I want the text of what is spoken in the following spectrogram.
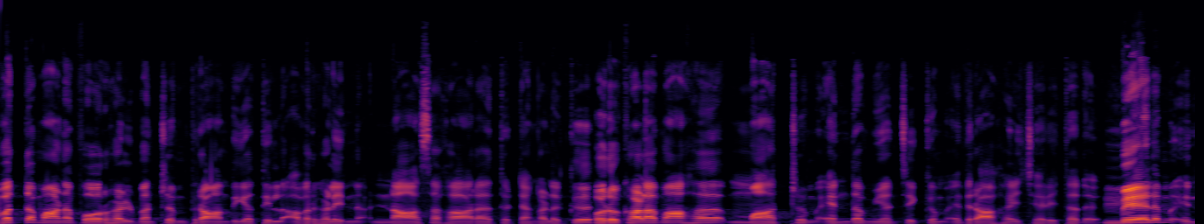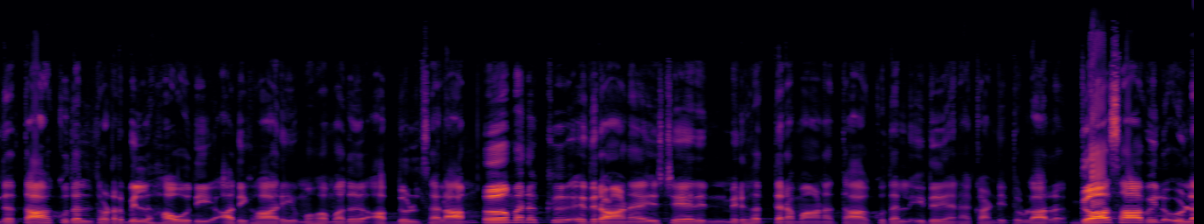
அபத்தமான போர்கள் மற்றும் பிராந்தியத்தில் அவர்களின் நாசகார திட்டங்களுக்கு ஒரு களமாக மாற்றும் எந்த முயற்சிக்கும் எதிராக எதிராக எச்சரித்தது. மேலும் இந்த தாக்குதல் தொடர்பில் ஹவுதி அதிகாரி முகமது அப்துல் சலாம் ஏமனுக்கு எதிரான இஸ்ரேலின் மிருகத்தனமான தாக்குதல் இது என கண்டித்துள்ளார். காசாவில் உள்ள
